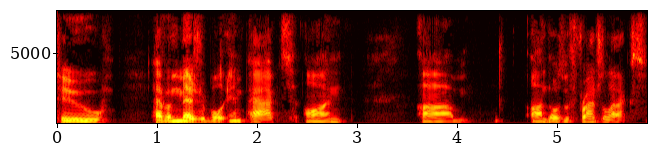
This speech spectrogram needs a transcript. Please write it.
to have a measurable impact on um, on those with Fragile X?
